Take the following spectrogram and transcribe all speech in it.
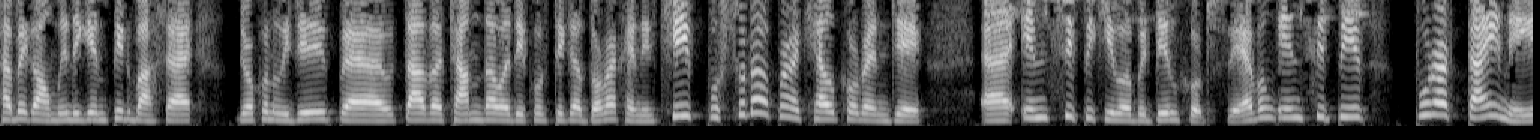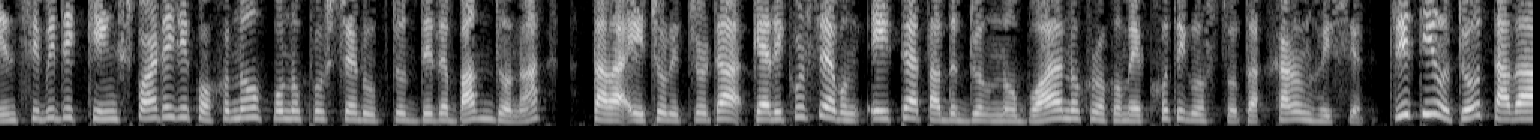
সাবেক আওয়ামী লীগ এমপির বাসায় যখন ওই যে তারা চান্দাবাদি করতে গিয়ে ধরা খায়নি, সেই প্রশ্নটা আপনারা খেয়াল করেন যে এনসিপি কীভাবে ডিল করছে। এবং এনসিপির পুরাটাই নেই এনসিপি যে কিংস পার্টি যে কখনো কোনো প্রশ্নের উত্তর দিতে বাধ্য না। তারা এই চরিত্রটা ক্যারি করছে এবং এইটা তাদের জন্য ভয়ানক রকমের ক্ষতিগ্রস্ততার কারণ হয়েছে তৃতীয়ত তারা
